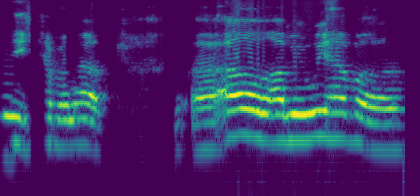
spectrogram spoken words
really coming up. Uh, oh, I mean, we have a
